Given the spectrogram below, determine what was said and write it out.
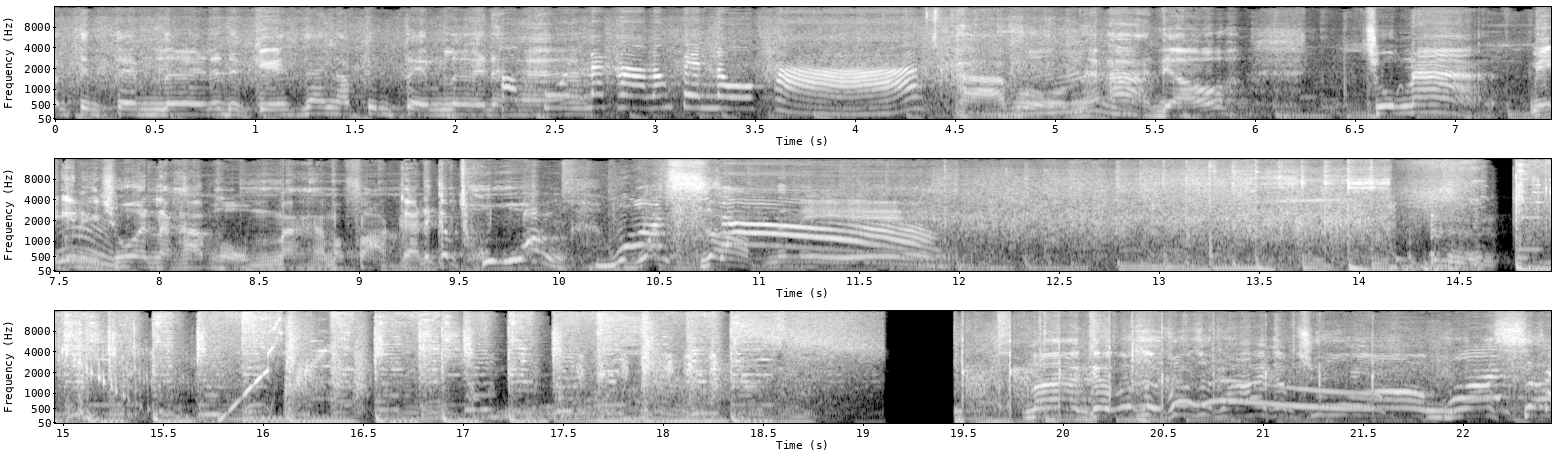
รเต็มๆเลย แล้วเดอะเกสได้รับเต็มๆเลยนะขอบฮะคุณนะคะน้องเป็นโนค่ะ ครับผมนะอะเดี๋ยวช่วงหน้ามีอีกหนึ่งช่วงนะครับผมมาหามาฝากกันกับช่วง What's up นั่นเอง มากับก็สู่ช่วงสุดท้ายกับช่วง What's up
